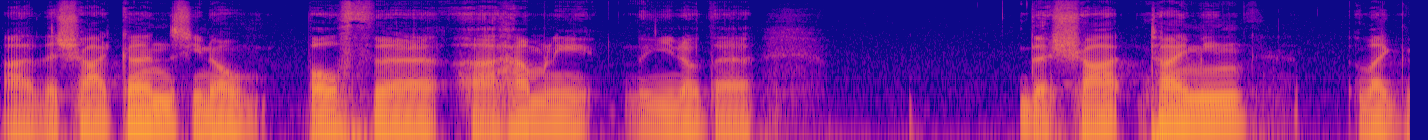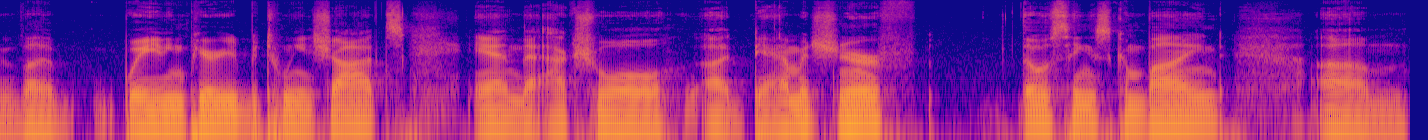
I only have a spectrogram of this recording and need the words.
uh, the shotguns. You know, both the uh, how many you know the the shot timing, like the waiting period between shots, and the actual uh, damage nerf. Those things combined, um,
